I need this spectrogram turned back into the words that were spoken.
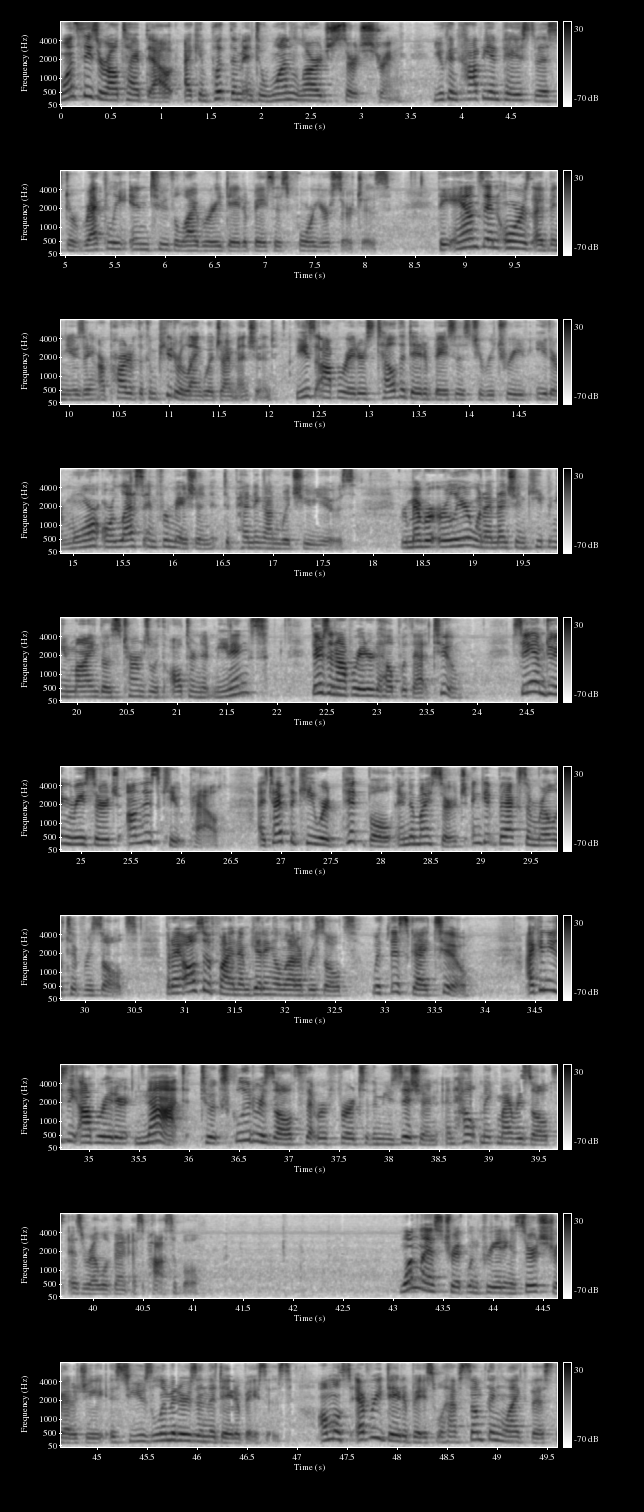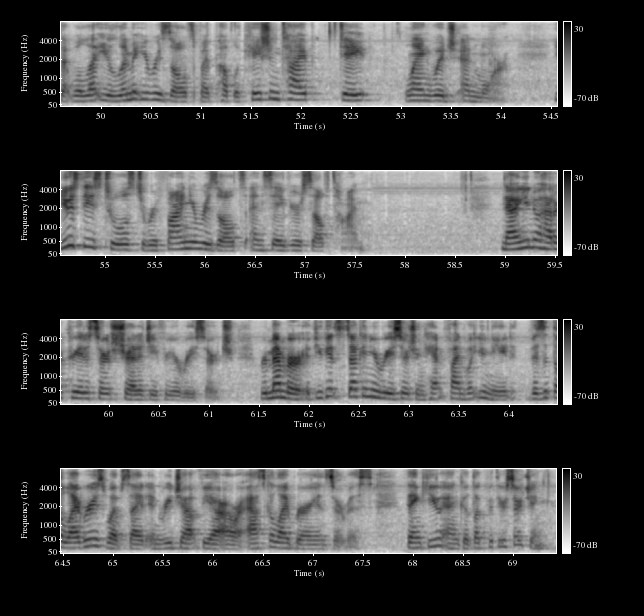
Once these are all typed out, I can put them into one large search string. You can copy and paste this directly into the library databases for your searches. The ands and ors I've been using are part of the computer language I mentioned. These operators tell the databases to retrieve either more or less information depending on which you use. Remember earlier when I mentioned keeping in mind those terms with alternate meanings? There's an operator to help with that too. Say I'm doing research on this cute pal. I type the keyword pit bull into my search and get back some relative results, but I also find I'm getting a lot of results with this guy too. I can use the operator not to exclude results that refer to the musician and help make my results as relevant as possible. One last trick when creating a search strategy is to use limiters in the databases. Almost every database will have something like this that will let you limit your results by publication type, date, language, and more. Use these tools to refine your results and save yourself time. Now you know how to create a search strategy for your research. Remember, if you get stuck in your research and can't find what you need, visit the library's website and reach out via our Ask a Librarian service. Thank you and good luck with your searching.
